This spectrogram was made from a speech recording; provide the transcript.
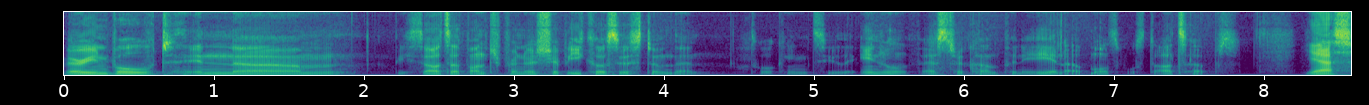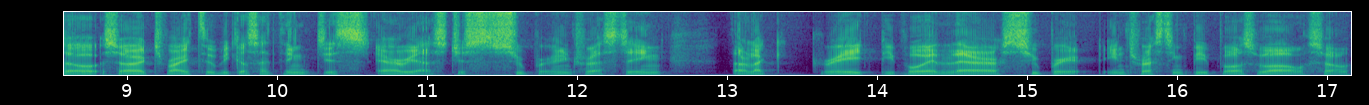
very involved in um, the startup entrepreneurship ecosystem. Then talking to the angel investor company and uh, multiple startups. Yeah, so so I try to because I think this area is just super interesting. There are like great people in there, super interesting people as well. So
